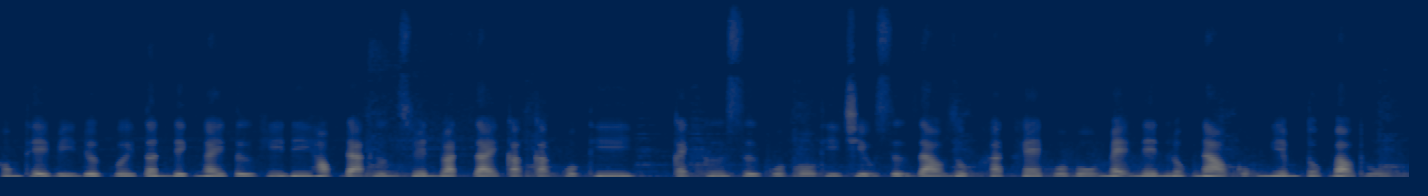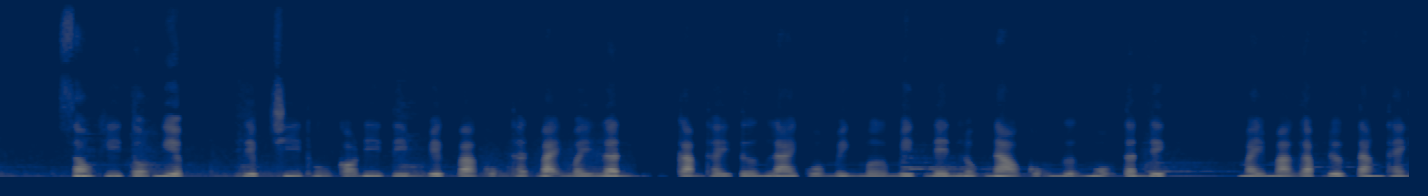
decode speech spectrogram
không thể bị được với tân địch ngay từ khi đi học đã thường xuyên đoạt giải các các cuộc thi. Cách cư xử của cô thì chịu sự giáo dục khắt khe của bố mẹ nên lúc nào cũng nghiêm túc bảo thủ. Sau khi tốt nghiệp, Diệp Chi Thu có đi tìm việc và cũng thất bại mấy lần, cảm thấy tương lai của mình mờ mịt nên lúc nào cũng ngưỡng mộ tân địch. May mà gặp được Tăng Thành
